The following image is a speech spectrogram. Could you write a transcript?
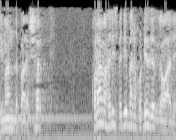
ایمان د پاره شرط قران او حدیث په دې باندې خو ډیر زیات گواه دی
